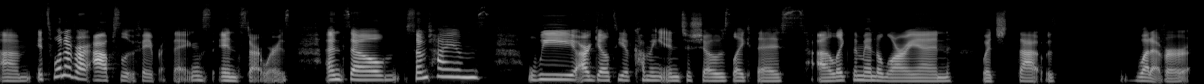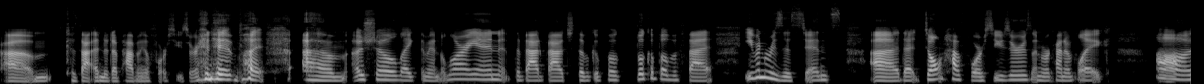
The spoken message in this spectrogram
Um, it's one of our absolute favorite things in Star Wars. And so sometimes we are guilty of coming into shows like this, uh, like The Mandalorian, which that was whatever um because that ended up having a force user in it but um a show like the mandalorian the bad batch the book, book of boba fett even resistance uh that don't have force users and we're kind of like oh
